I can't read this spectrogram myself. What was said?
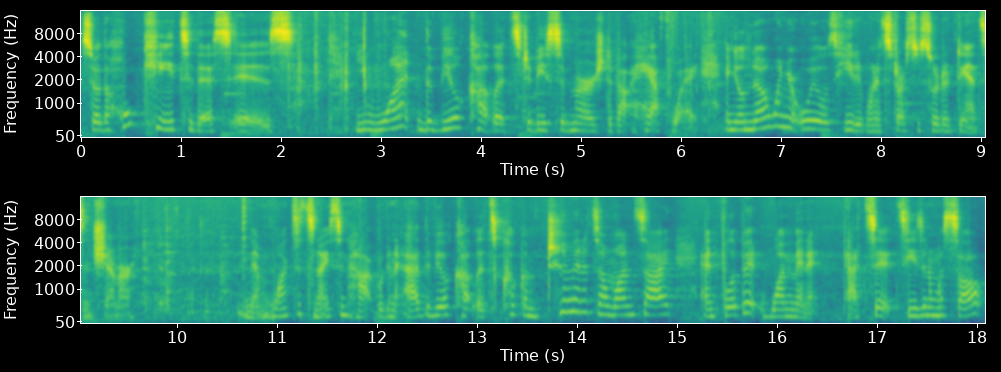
So the whole key to this is you want the veal cutlets to be submerged about halfway, and you'll know when your oil is heated when it starts to sort of dance and shimmer. And then once it's nice and hot, we're gonna add the veal cutlets, cook them two minutes on one side and flip it one minute. That's it. Season them with salt.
